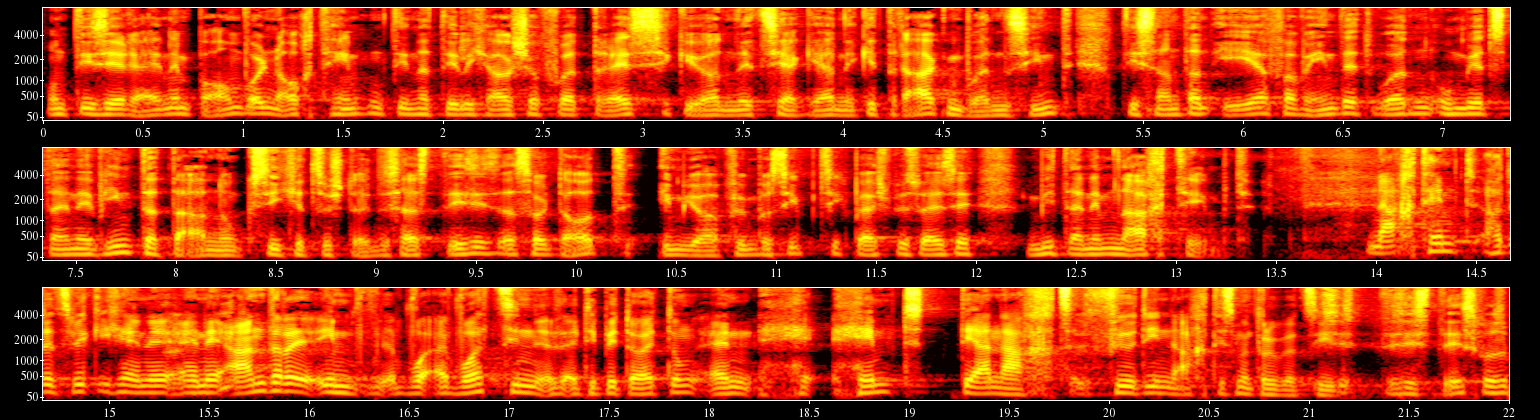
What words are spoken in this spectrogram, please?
und diese reinen Baumwollnachthemden, die natürlich auch schon vor 30 Jahren nicht sehr gerne getragen worden sind, die sind dann eher verwendet worden, um jetzt eine Wintertarnung sicherzustellen. Das heißt, das ist ein Soldat im Jahr 75 beispielsweise mit einem Nachthemd. Nachthemd hat jetzt wirklich eine, eine andere, im Wortsinn äh, die Bedeutung, ein Hemd der Nacht, für die Nacht, das man drüber zieht. Das ist, das ist das, was,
